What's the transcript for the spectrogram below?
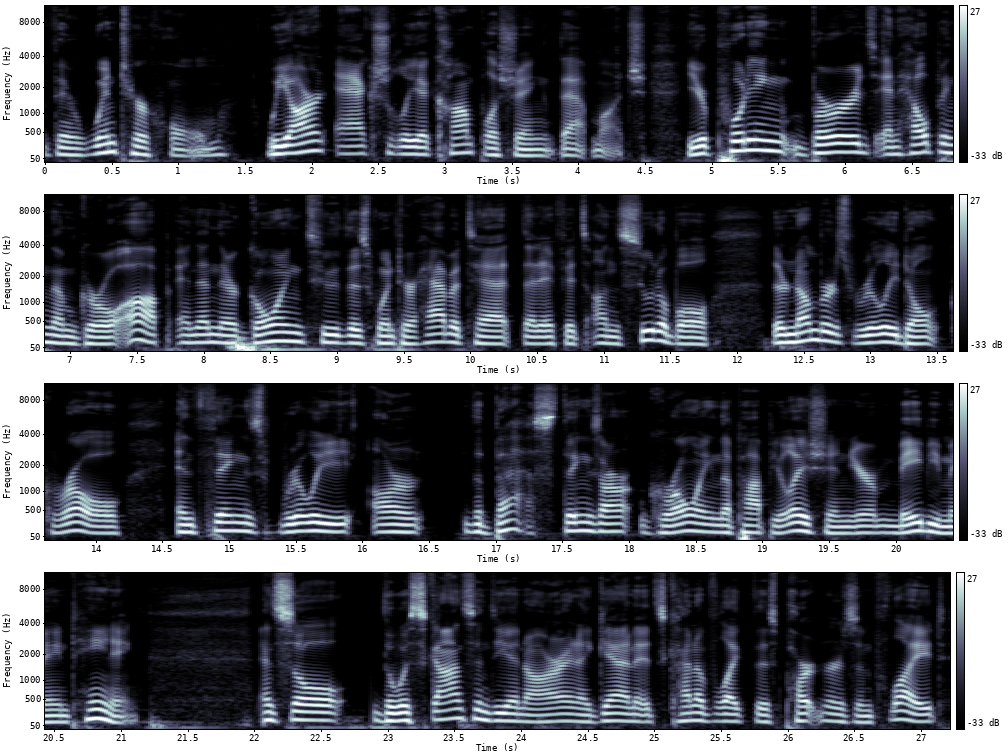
their winter home, we aren't actually accomplishing that much. You're putting birds and helping them grow up, and then they're going to this winter habitat that, if it's unsuitable, their numbers really don't grow, and things really aren't the best. Things aren't growing the population, you're maybe maintaining. And so the Wisconsin DNR, and again, it's kind of like this partners in flight,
